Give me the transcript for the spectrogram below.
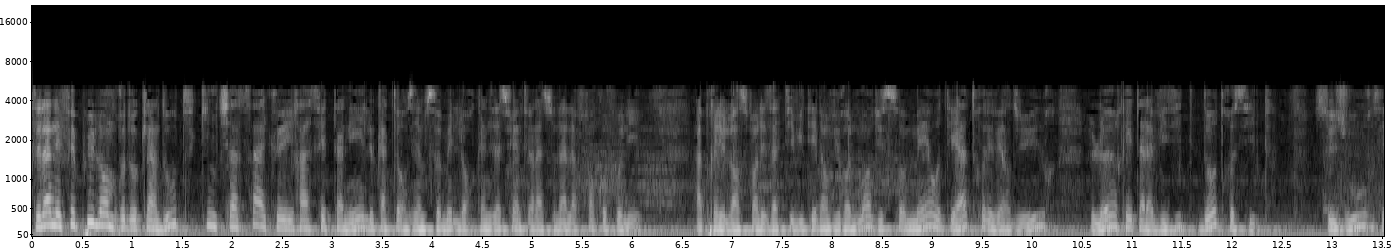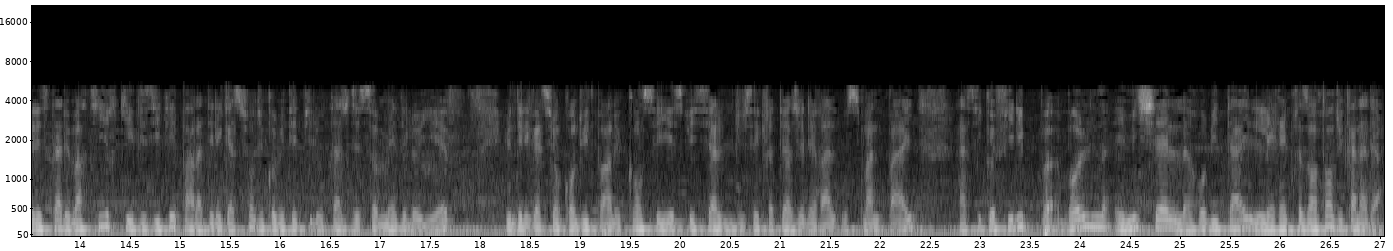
Cela ne fait plus l'ombre d'aucun doute, Kinshasa accueillera cette année le 14e sommet de l'Organisation internationale de la francophonie. Après le lancement des activités d'environnement du sommet au théâtre des Verdures, l'heure est à la visite d'autres sites. Ce jour, c'est le stade Martyr qui est visité par la délégation du comité de pilotage des sommets de l'OIF, une délégation conduite par le conseiller spécial du secrétaire général Ousmane Paye, ainsi que Philippe Boln et Michel Robitaille, les représentants du Canada.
